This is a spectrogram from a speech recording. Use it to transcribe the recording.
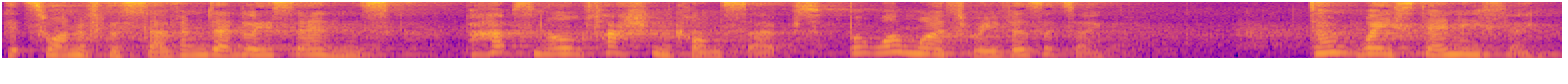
It's one of the seven deadly sins, perhaps an old fashioned concept, but one worth revisiting. Don't waste anything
